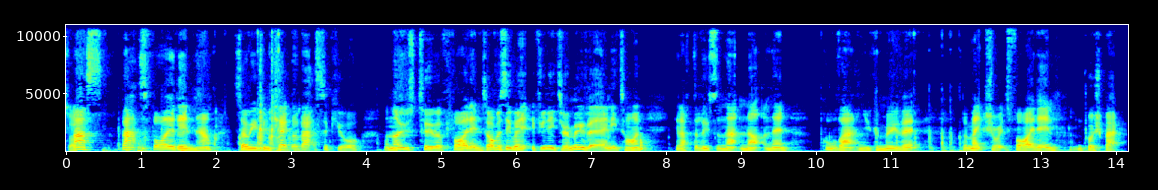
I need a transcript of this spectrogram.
So- That's that's fired in now. So you can check that that's secure, and those two have fired in. So obviously, when if you need to remove it at any time, you'll have to loosen that nut and then pull that, and you can move it. But make sure it's fired in and push back.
